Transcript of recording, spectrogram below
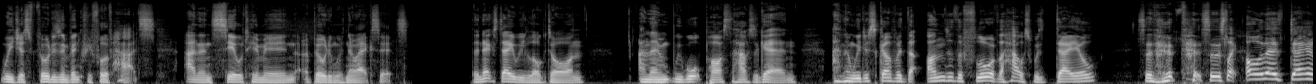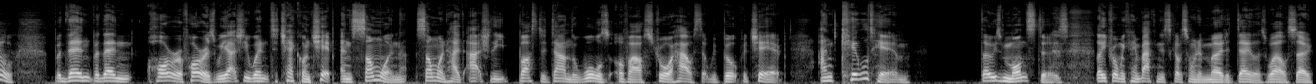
We just filled his inventory full of hats and then sealed him in a building with no exits. The next day we logged on, and then we walked past the house again, and then we discovered that under the floor of the house was Dale. So, so it's like, oh, there's Dale. But then, but then, horror of horrors, we actually went to check on Chip, and someone, someone had actually busted down the walls of our straw house that we built for Chip and killed him. Those monsters. Later on, we came back and discovered someone had murdered Dale as well. So,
